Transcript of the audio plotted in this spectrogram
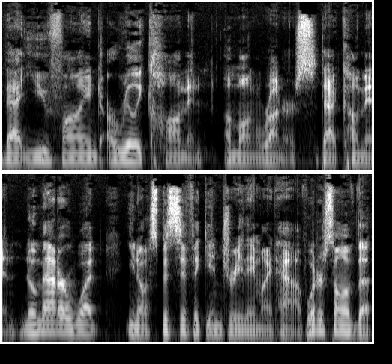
that you find are really common among runners that come in, no matter what you know specific injury they might have? What are some of the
